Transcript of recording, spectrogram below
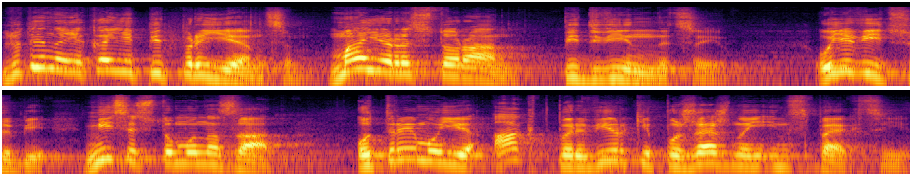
Людина, яка є підприємцем, має ресторан під Вінницею. Уявіть собі, місяць тому назад отримує акт перевірки пожежної інспекції.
